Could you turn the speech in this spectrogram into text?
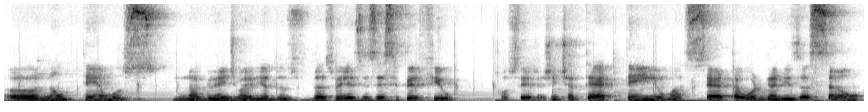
uh, não temos, na grande maioria dos, das vezes, esse perfil. Ou seja, a gente até tem uma certa organização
